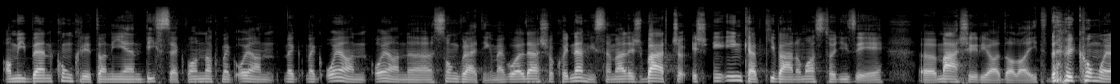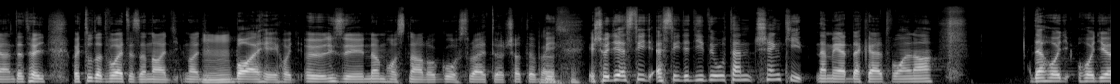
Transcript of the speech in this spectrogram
amiben konkrétan ilyen disszek vannak, meg olyan, meg, meg olyan, olyan uh, songwriting megoldások, hogy nem hiszem el, és bárcsak, és inkább kívánom azt, hogy izé más írja a dalait, de hogy komolyan, tehát hogy, hogy tudod, volt ez a nagy, nagy mm. balhé, hogy ő izé nem használok Ghostwriter, stb. Persze. És hogy ezt így, ezt így egy idő után senki nem érdekelt volna, de hogy, hogy,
